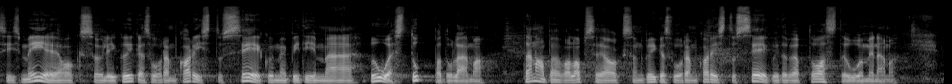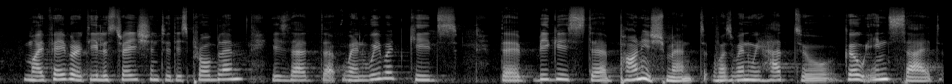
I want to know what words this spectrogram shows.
siis meie jaoks oli kõige suurem karistus see, kui me pidime õuest tuppa tulema. tänapäeva lapse jaoks on kõige suurem karistus see, kui ta peab toast õue minema. My favorite illustration to this problem is that uh, when we were kids, the biggest uh, punishment was when we had to go inside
